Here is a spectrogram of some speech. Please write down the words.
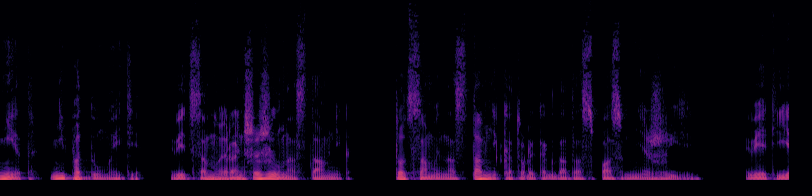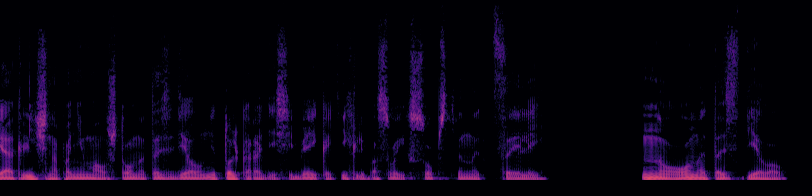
Нет, не подумайте, ведь со мной раньше жил наставник, тот самый наставник, который когда-то спас мне жизнь. Ведь я отлично понимал, что он это сделал не только ради себя и каких-либо своих собственных целей. Но он это сделал.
